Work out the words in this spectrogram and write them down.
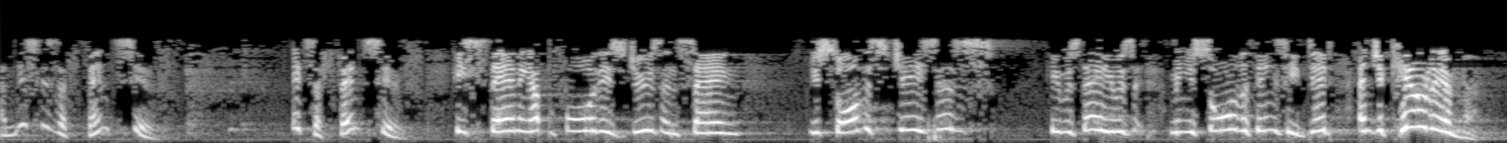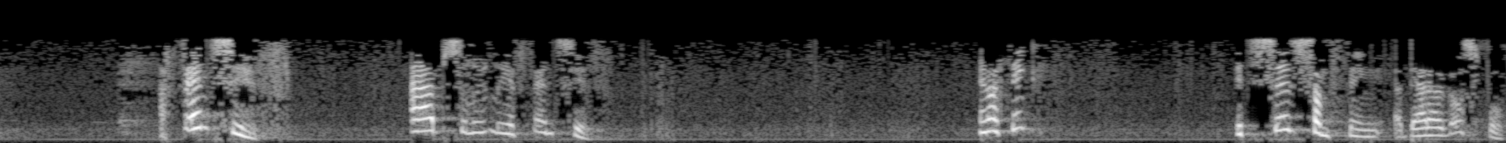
And this is offensive. It's offensive. He's standing up before these Jews and saying, You saw this Jesus? He was there. He was, I mean, you saw all the things he did, and you killed him. Offensive. Absolutely offensive. And I think it says something about our gospel.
